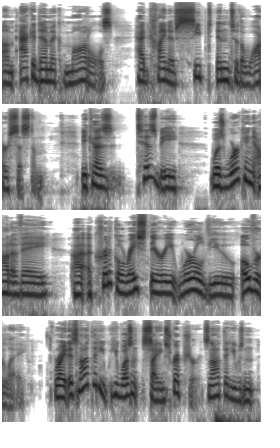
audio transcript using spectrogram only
um, academic models had kind of seeped into the water system because Tisby was working out of a uh, a critical race theory worldview overlay. Right? It's not that he, he wasn't citing scripture. It's not that he wasn't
